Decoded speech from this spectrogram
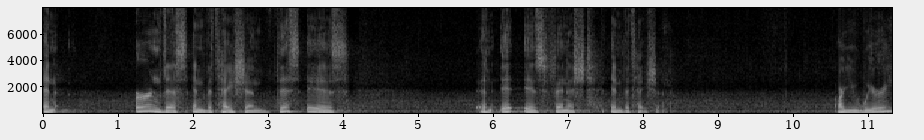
an earn this invitation. This is an it is finished invitation. Are you weary?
